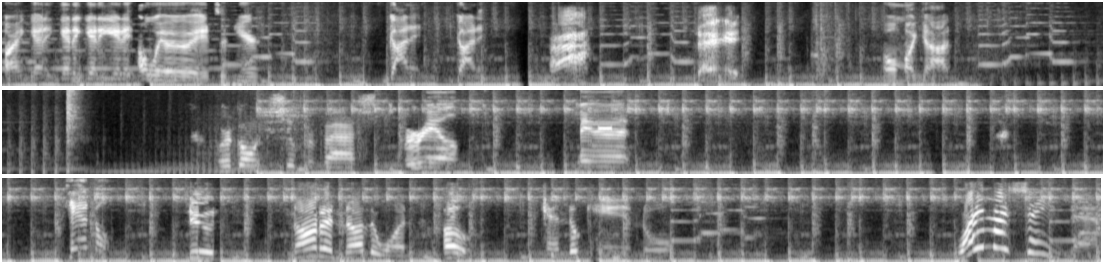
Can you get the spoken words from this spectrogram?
Alright, get it, get it, get it, get it. Oh, wait, wait, wait, it's in here. Got it, got it. Ah! Dang it! Oh my god. We're going super fast. For real. Uh, Dude, not another one. Oh, candle, candle. Why am I saying that?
